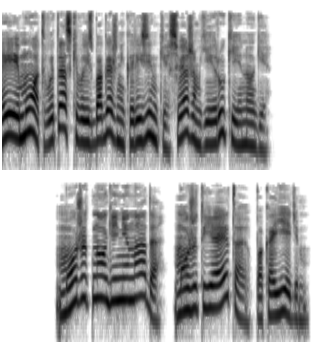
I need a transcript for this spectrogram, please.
«Эй, Мот, вытаскивай из багажника резинки, свяжем ей руки и ноги». «Может, ноги не надо? Может, я это, пока едем?»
